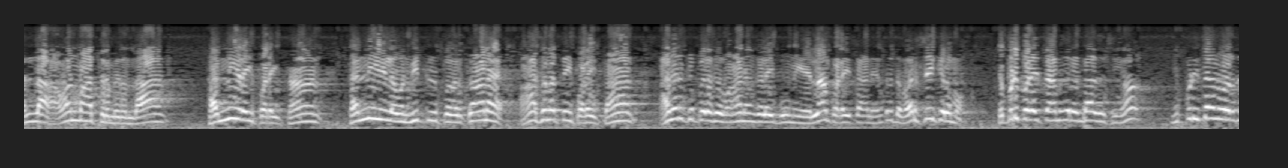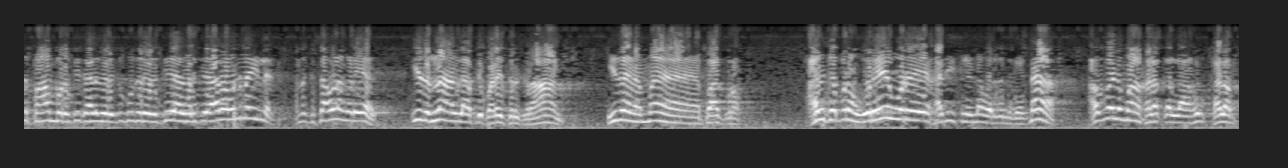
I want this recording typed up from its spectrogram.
அல்லாஹ் அவன் மாத்திரம் இருந்தான் தண்ணீரை படைத்தான் தண்ணீரில் அவன் வீட்டிருப்பதற்கான ஆசனத்தை படைத்தான் அதற்கு பிறகு வானங்களை பூமியை எல்லாம் படைத்தான் என்று இந்த வரிசை கிரமம். எப்படி படைத்தான் ரெண்டாவது விஷயம். இப்படித்தான் வருது பாம்பு இருக்கு கழுது இருக்கு குதிரை இருக்கு அது இருக்கு அதெல்லாம் உண்மை இல்லை. அதுக்கு சவலம் கிடையாது. இதெல்லாம் அல்ல அப்படி படைத்திருக்கிறான். இதை நம்ம பார்க்கிறோம். அதுக்கப்புறம் ஒரே ஒரு ஹதீஸ்ல என்ன வருதுன்னு கேட்டா அவ்வளவு கலக்கல்லாகும் களம்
